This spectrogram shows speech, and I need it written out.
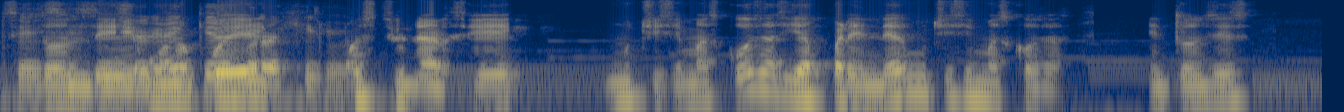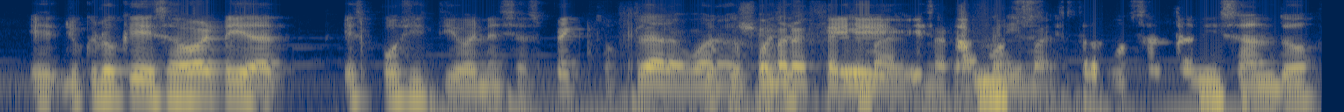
Sí, donde sí, uno puede corregirlo. cuestionarse muchísimas cosas y aprender muchísimas cosas. Entonces, eh, yo creo que esa variedad es positiva en ese aspecto. Claro, bueno, yo me es referí que mal, me estamos, referí mal. estamos satanizando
